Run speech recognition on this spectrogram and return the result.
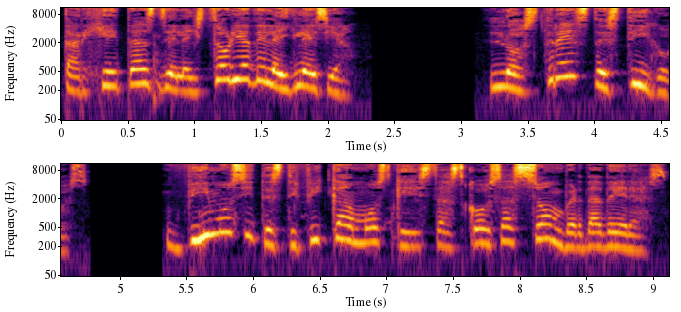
Tarjetas de la historia de la Iglesia. Los tres testigos. Vimos y testificamos que estas cosas son verdaderas.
